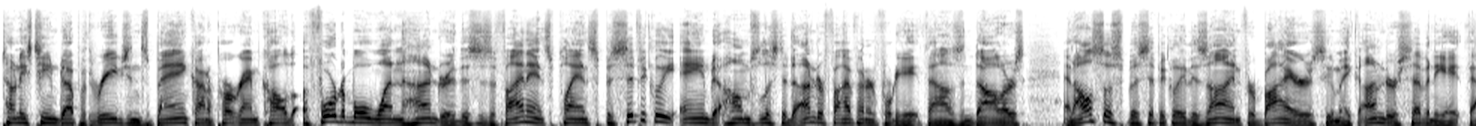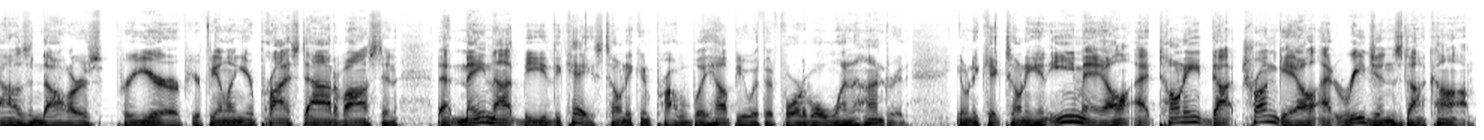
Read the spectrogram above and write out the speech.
Tony's teamed up with Regions Bank on a program called Affordable 100. This is a finance plan specifically aimed at homes listed under $548,000 and also specifically designed for buyers who make under $78,000 per year. If you're feeling you're priced out of Austin, that may not be the case. Tony can probably help you with Affordable 100. You want to kick Tony an email at tony.trungale at regions.com.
